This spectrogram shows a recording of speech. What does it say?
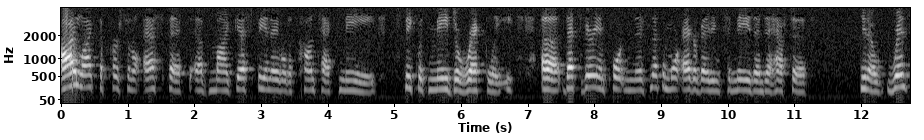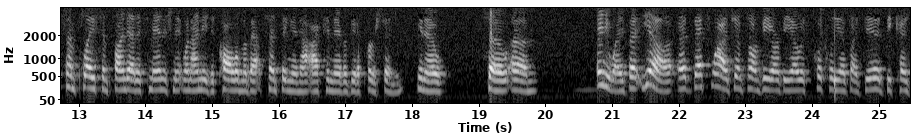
I like the personal aspect of my guests being able to contact me, speak with me directly. Uh, that's very important. There's nothing more aggravating to me than to have to, you know, rent some place and find out it's management when I need to call them about something and I, I can never get a person, you know. So, um, anyway, but yeah, uh, that's why I jumped on VRBO as quickly as I did because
